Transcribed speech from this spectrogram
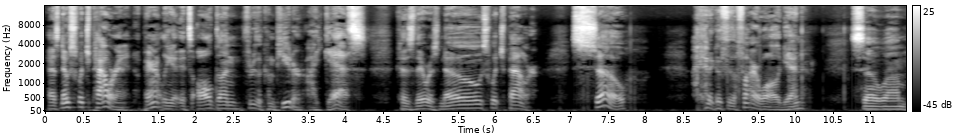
has no switch power in it. Apparently, it's all done through the computer, I guess, because there was no switch power. So I got to go through the firewall again So um,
